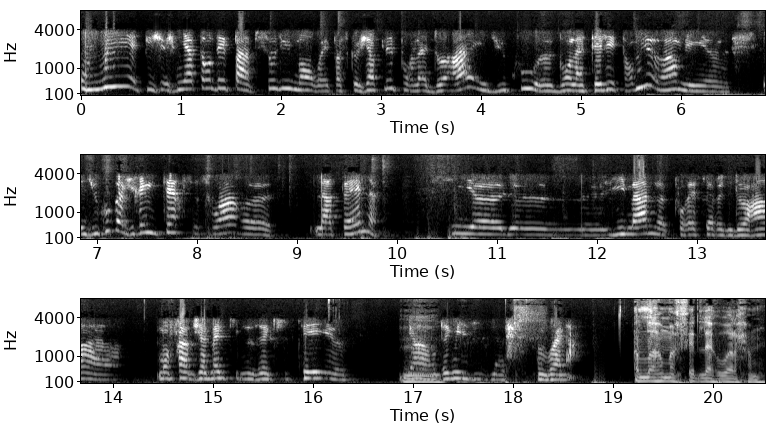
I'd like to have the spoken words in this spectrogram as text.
Oui, et puis je, je m'y attendais pas absolument, ouais, parce que j'appelais pour la Dora et du coup, euh, bon, la télé, tant mieux, hein, mais euh, et du coup, bah, je réitère ce soir euh, l'appel si euh, l'imam pourrait faire une Dora à mon frère Jamel qui nous a quittés euh, a en 2019. Voilà. اللهم اغفر له وارحمه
